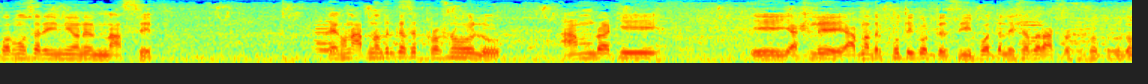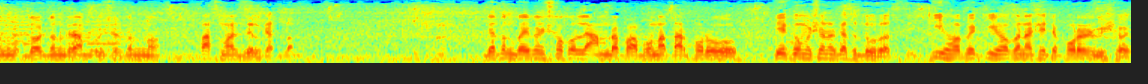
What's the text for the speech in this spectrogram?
কর্মচারী ইউনিয়নের নাসের। এখন আপনাদের কাছে প্রশ্ন হলো আমরা কি এই আসলে আপনাদের ক্ষতি করতেছি? পঁয়তাল্লিশ হাজার আটশোশো সত্তর জন দশজন গ্রাম পুলিশের জন্য পাঁচ মাস জেল কাটলাম। বেতন পাইবেন সকলে, আমরা পাবো না, তারপরও পে কমিশনের কাছে দৌড়াচ্ছি? কি হবে কি হবে না, সেটা পরের বিষয়,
